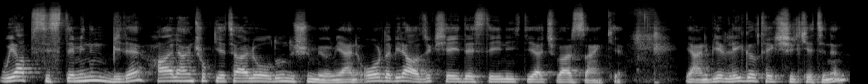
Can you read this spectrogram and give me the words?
UYAP sisteminin bile halen çok yeterli olduğunu düşünmüyorum. Yani orada birazcık şey desteğine ihtiyaç var sanki. Yani bir legal tech şirketinin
